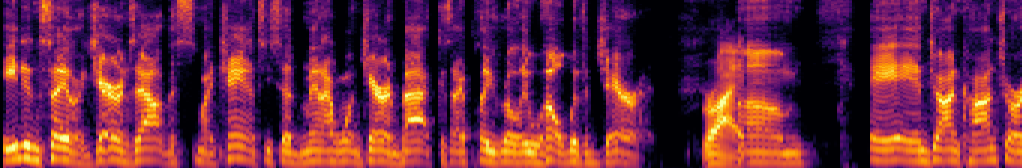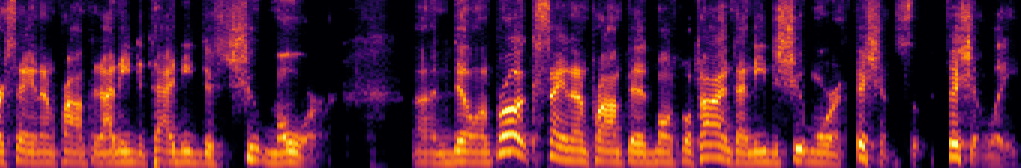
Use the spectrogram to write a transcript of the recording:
he didn't say like Jaren's out, this is my chance. He said, man, I want Jaren back because I played really well with Jaren. Right. Um, and John Konchar saying unprompted, I need to, t- I need to shoot more and Dillon Brooks saying unprompted multiple times, I need to shoot more efficient, efficiently.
